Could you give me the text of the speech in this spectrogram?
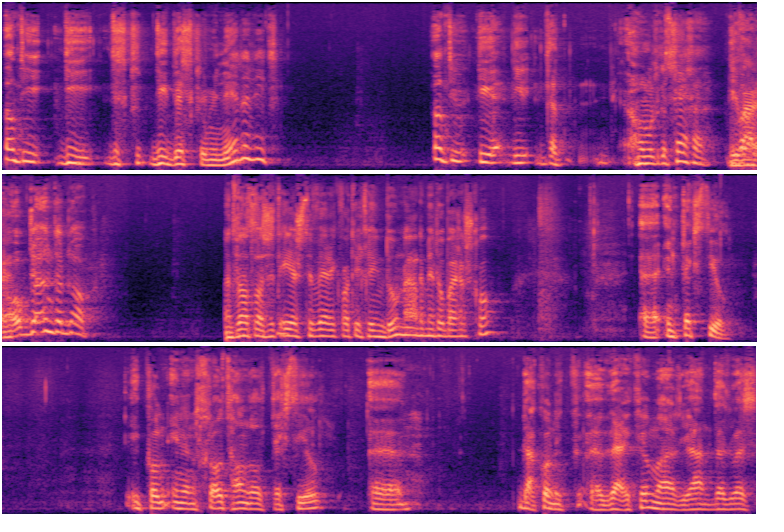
Want die, die, die discrimineerden niet. Want die, die, die dat, hoe moet ik het zeggen? Die, waren, ook de underdog. En wat was het eerste werk wat u ging doen na de middelbare school? Uh, in textiel. Ik kon in een groothandel textiel. Uh, daar kon ik uh, werken, maar ja, dat was.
